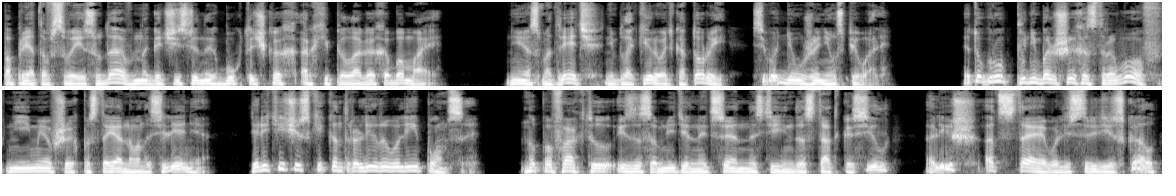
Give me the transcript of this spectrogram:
попрятав свои суда в многочисленных бухточках архипелага Хабамаи. Ни осмотреть, ни блокировать который сегодня уже не успевали. Эту группу небольших островов, не имевших постоянного населения, теоретически контролировали японцы, но по факту из-за сомнительной ценности и недостатка сил лишь отстаивались среди скал,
